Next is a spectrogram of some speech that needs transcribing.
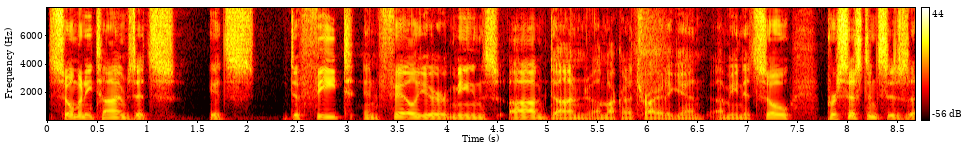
so many times it's it's defeat and failure means I'm done. I'm not going to try it again. I mean, it's so persistence is a,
